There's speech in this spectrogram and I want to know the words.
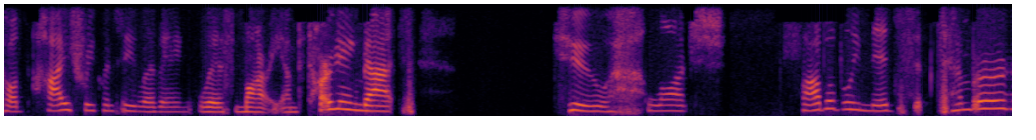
called High Frequency Living with Mari. I'm targeting that to launch probably mid September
